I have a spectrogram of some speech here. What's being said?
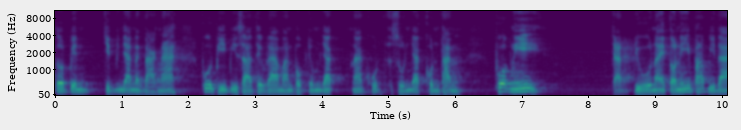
ตัวเป็นจิตวิญญาณต่างๆ นะ พูดผีปีศาจเทวรามันผมจมยักษ์หน้าคุดศูนย์ยักษ์คนทัน พวกนี้จัดอยู่ในตอนนี้พระบิดา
